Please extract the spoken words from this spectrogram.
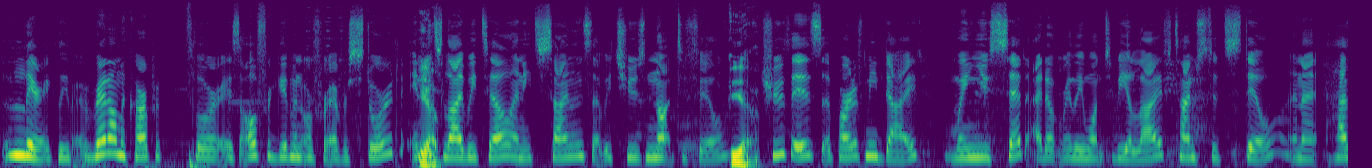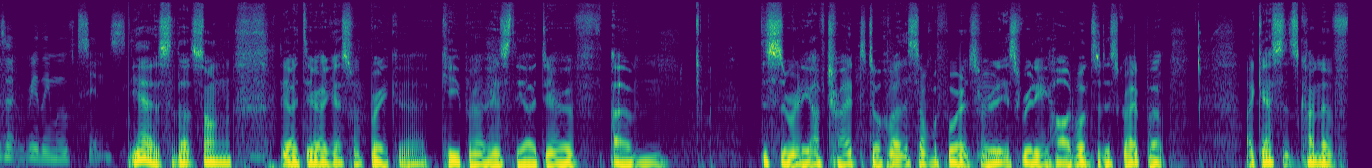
lyrically, red on the carpet floor is all forgiven or forever stored. In Yeah. each lie we tell and each silence that we choose not to fill. Yeah. Truth is, a part of me died. When you said I don't really want to be alive, time stood still and it hasn't really moved since. Yeah, so that song, the idea, I guess, with Breaker Keeper is the idea of. Um, this is a really. I've tried to talk about this song before. It's really, it's really hard one to describe, but I guess it's kind of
